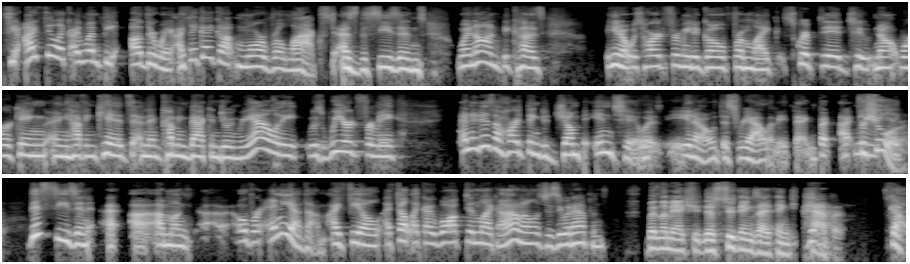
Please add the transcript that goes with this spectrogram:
see, I feel like I went the other way. I think I got more relaxed as the seasons went on because, you know, it was hard for me to go from like scripted to not working and having kids and then coming back and doing reality. It was weird for me. And it is a hard thing to jump into, you know, this reality thing. But I mean, for sure this season uh, uh, among uh, over any of them, I feel I felt like I walked in like, I don't know, let's just see what happens. But let me ask you, there's two things I think Yeah. happen. Go.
